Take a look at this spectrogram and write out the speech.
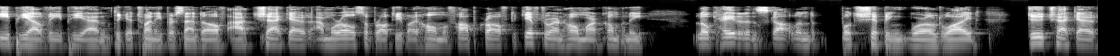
EPLVPN to get 20% off at checkout. And we're also brought to you by Home of Hopcroft, a gift and homework company located in Scotland but shipping worldwide. Do check out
